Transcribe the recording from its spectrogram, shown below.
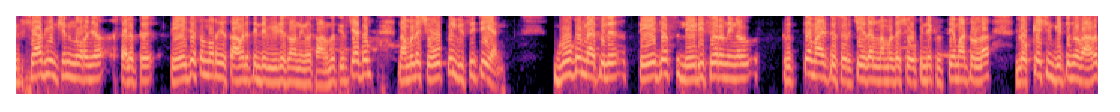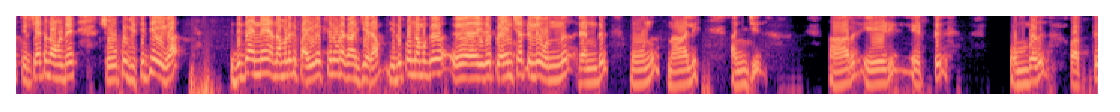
ഇർഷാദ് ജംഗ്ഷൻ എന്ന് പറഞ്ഞ സ്ഥലത്ത് തേജസ് എന്ന് പറഞ്ഞ സ്ഥാപനത്തിന്റെ വീഡിയോസ് ആണ് നിങ്ങൾ കാണുന്നത്. തീർച്ചയായിട്ടും നമ്മുടെ ഷോപ്പിൽ വിസിറ്റ് ചെയ്യാൻ ഗൂഗിൾ മാപ്പിൽ തേജസ് ലേഡീസ് വെയർ നിങ്ങൾ കൃത്യമായിട്ട് സെർച്ച് ചെയ്താൽ നമ്മുടെ ഷോപ്പിന്റെ കൃത്യമായിട്ടുള്ള ലൊക്കേഷൻ കിട്ടുന്നതാണ്. തീർച്ചയായിട്ടും നമ്മുടെ ഷോപ്പ് വിസിറ്റ് ചെയ്യുക. ഇതിന്റെ തന്നെ നമ്മളൊരു ഫൈവ് എക്സിലൂടെ കാണിച്ചു തരാം. ഇതിപ്പോ നമുക്ക് ഇത് പ്ലെയിൻ ഷർട്ടിൽ ഒന്ന് രണ്ട് മൂന്ന് നാല് അഞ്ച് ആറ് ഏഴ് എട്ട് ഒമ്പത് പത്ത്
